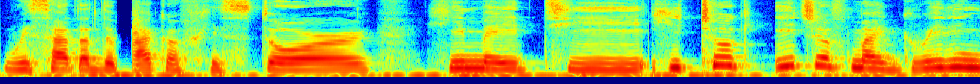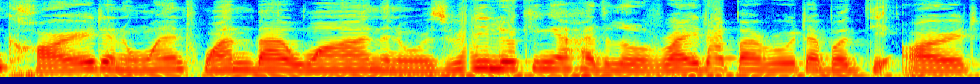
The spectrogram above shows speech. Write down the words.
We sat at the back of his store. He made tea. He took each of my greeting card and went one by one and was really looking. I had a little write up I wrote about the art.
